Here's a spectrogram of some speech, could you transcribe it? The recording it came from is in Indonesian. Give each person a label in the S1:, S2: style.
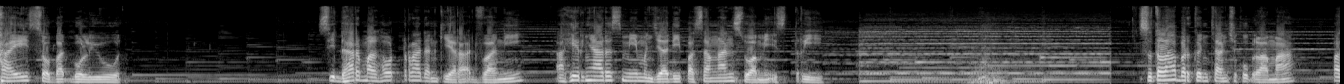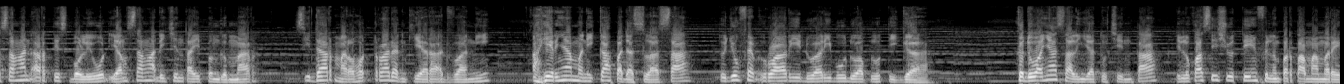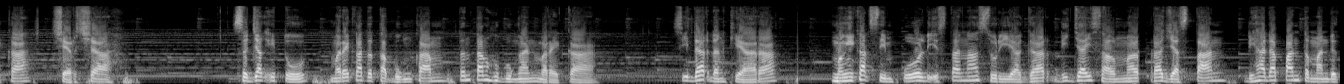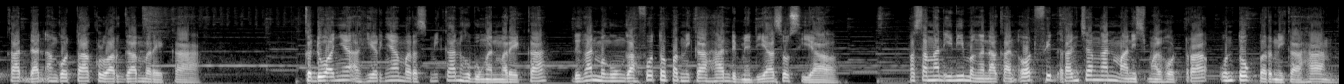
S1: Hai Sobat Bollywood Sidhar Malhotra dan Kiara Advani akhirnya resmi menjadi pasangan suami istri. Setelah berkencan cukup lama, pasangan artis Bollywood yang sangat dicintai penggemar, Sidhar Malhotra dan Kiara Advani akhirnya menikah pada Selasa, 7 Februari 2023. Keduanya saling jatuh cinta di lokasi syuting film pertama mereka, Shershah. Sejak itu, mereka tetap bungkam tentang hubungan mereka. Sidar dan Kiara mengikat simpul di Istana Suryagar di Jaisalmer, Rajasthan di hadapan teman dekat dan anggota keluarga mereka. Keduanya akhirnya meresmikan hubungan mereka dengan mengunggah foto pernikahan di media sosial. Pasangan ini mengenakan outfit rancangan Manish Malhotra untuk pernikahan.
